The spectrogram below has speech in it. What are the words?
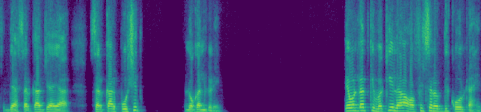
सध्या सरकारच्या या सरकार पोषित लोकांकडे. ते म्हणतात की वकील हा ऑफिसर ऑफ द कोर्ट आहे.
